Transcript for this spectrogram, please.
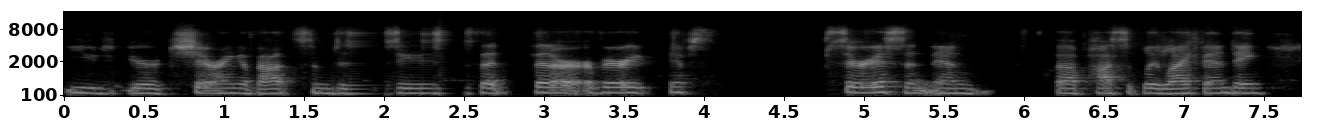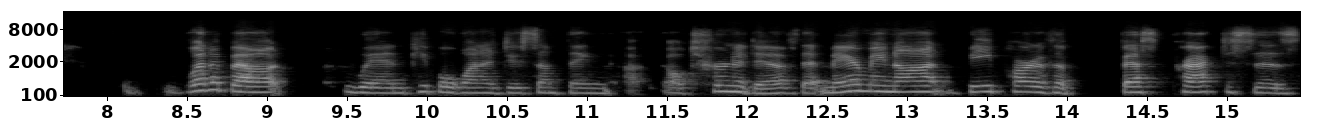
you you're sharing about some diseases that that are, very serious and and uh, possibly life ending. What about when people want to do something uh, alternative that may or may not be part of the best practices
